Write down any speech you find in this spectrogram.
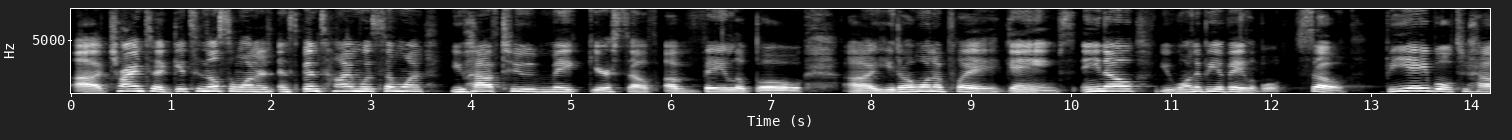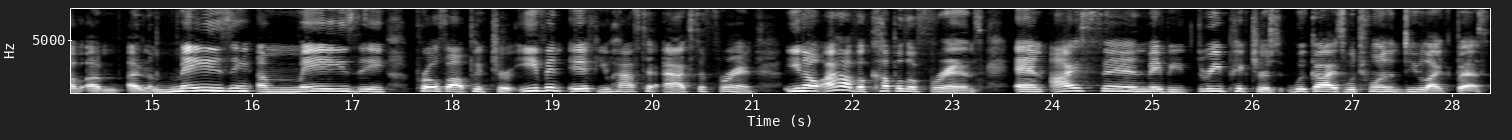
uh, trying to get to know someone and, and spend time with someone, you have to make yourself available. Uh, you don't want to play games. You know, you want to be available. So, be able to have a, an amazing, amazing profile picture, even if you have to ask a friend. You know, I have a couple of friends and I send maybe three pictures with guys, which one do you like best?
